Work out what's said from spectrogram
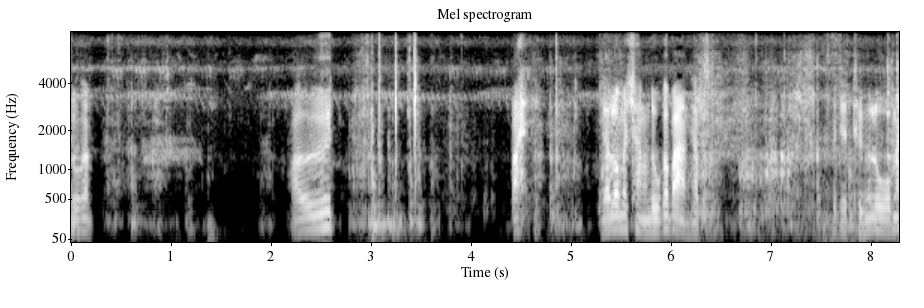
ดูครับเออไป เดี๋ยวเรามาชั่งดูกระบาลครับจะถึงรูไหม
